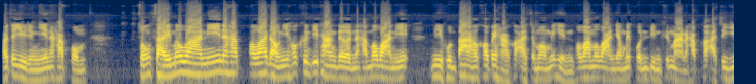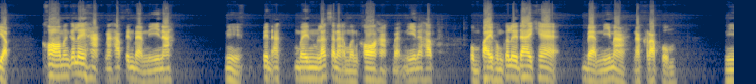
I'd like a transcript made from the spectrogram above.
เขาจะอยู่อย่างนี้นะครับ ผมสงสัยเมื่อวานนี้นะครับ เพราะว่าดอกนี้เขาขึ้นที่ทางเดินนะครับ เมื่อวานนี้มีคุณป้าเขาเข้าไปหาเขาอาจจะมองไม่เห็น เพราะว่าเมื่อวานยังไม่พ้นดินขึ้นมานะครับเขาอาจจะเหยียบคอมันก็เลยหักนะครับ เป็นแบบนี้นะ นี่ เป็นเป็นลักษณะเหมือนคอหักแบบนี้นะครับ ผมไปผมก็เลยได้แค่แบบนี้มานะครับผมนี่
